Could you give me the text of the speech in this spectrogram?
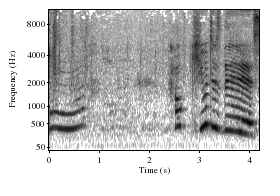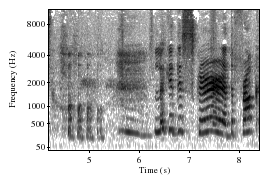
oh how cute is this? Look at this skirt, the frock.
